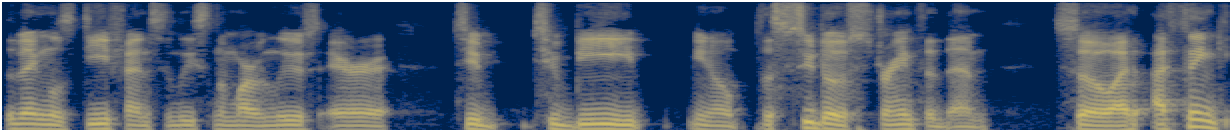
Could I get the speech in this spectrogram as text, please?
the Bengals defense, at least in the Marvin Lewis era, to to be you know the pseudo strength of them. So I, I think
